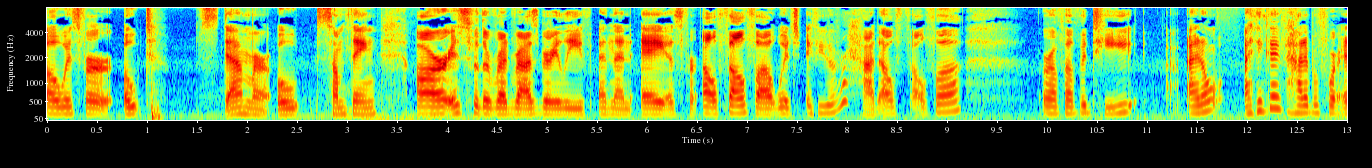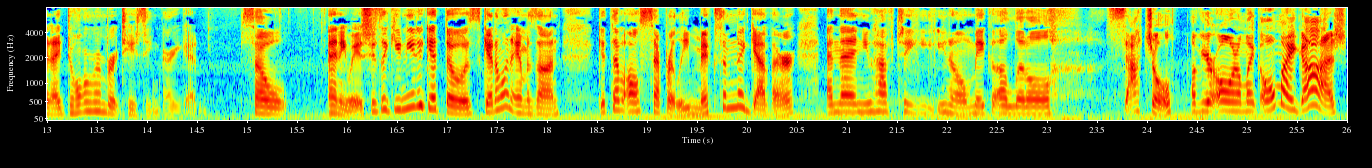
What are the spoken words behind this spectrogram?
O is for oat stem or oat something. R is for the red raspberry leaf. And then A is for alfalfa, which if you ever had alfalfa or alfalfa tea, I don't, I think I've had it before and I don't remember it tasting very good. So, anyways, she's like, you need to get those, get them on Amazon, get them all separately, mix them together, and then you have to, you know, make a little satchel of your own. I'm like, oh my gosh,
